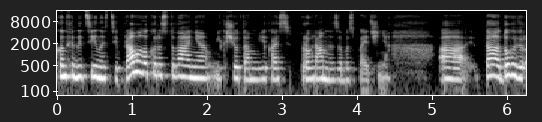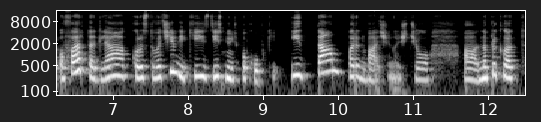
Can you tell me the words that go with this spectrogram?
конфіденційності, правила користування, якщо там якась програмне забезпечення, та договір оферта для користувачів, які здійснюють покупки. І там передбачено, що, наприклад,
